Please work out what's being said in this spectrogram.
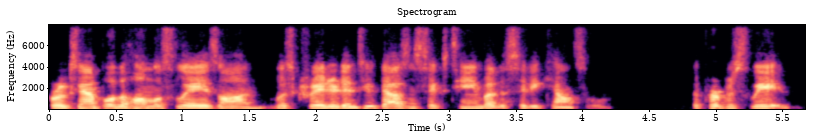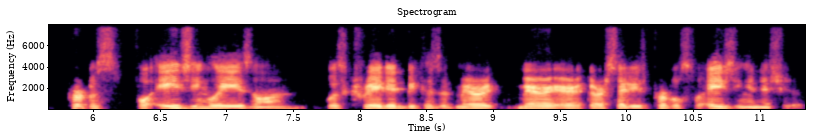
For example, the homeless liaison was created in 2016 by the city council. The purposeful aging liaison was created because of Mary, Mary Eric Garcetti's purposeful aging initiative.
